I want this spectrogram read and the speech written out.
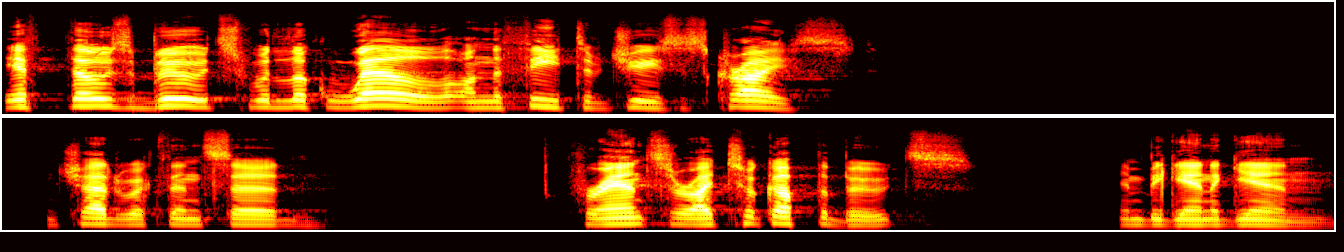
if those boots would look well on the feet of Jesus Christ. And Chadwick then said, For answer, I took up the boots and began again.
